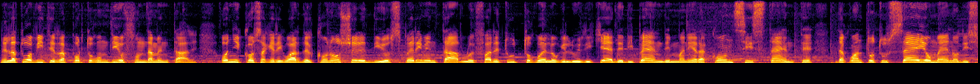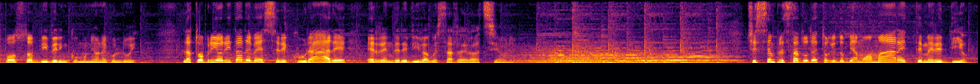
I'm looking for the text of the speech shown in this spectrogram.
Nella tua vita il rapporto con Dio è fondamentale. Ogni cosa che riguarda il conoscere Dio, sperimentarlo e fare tutto quello che Lui richiede dipende in maniera consistente da quanto tu sei o meno disposto a vivere in comunione con Lui. La tua priorità deve essere curare e rendere viva questa relazione. C'è sempre stato detto che dobbiamo amare e temere Dio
